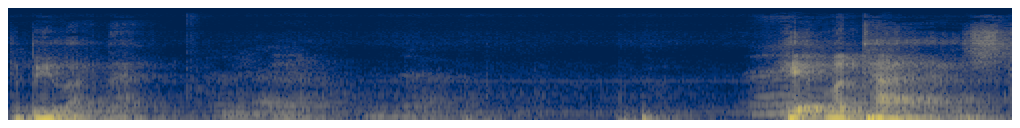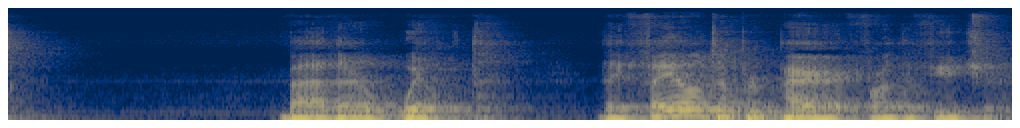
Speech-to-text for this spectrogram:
to be like that. Hypnotized by their wealth, they fail to prepare for the future.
